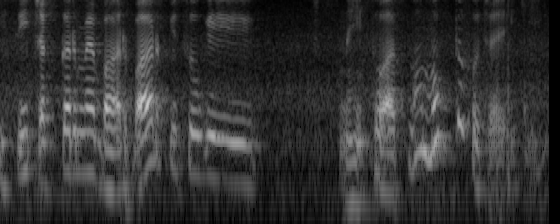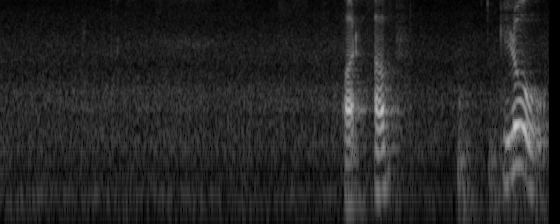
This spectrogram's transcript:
इसी चक्कर में बार बार पिसोगे, नहीं तो आत्मा मुक्त हो जाएगी। और अब लो,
